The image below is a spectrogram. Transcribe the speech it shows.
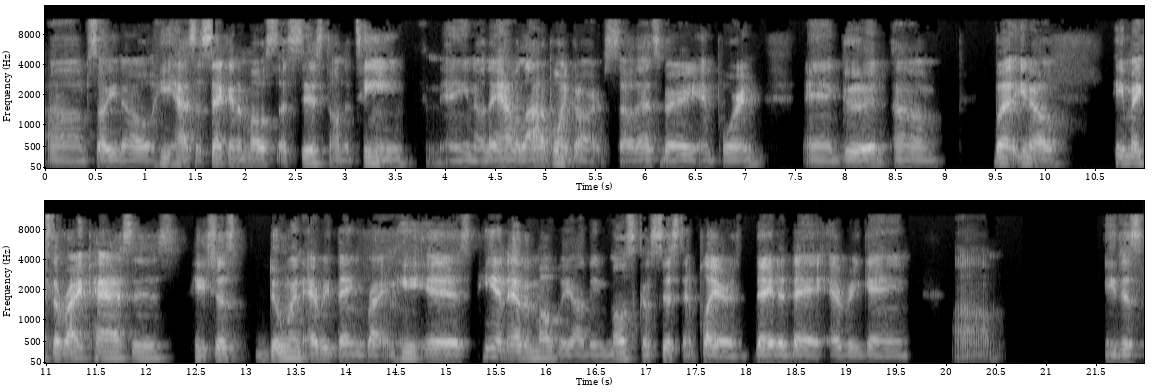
Um, so you know he has the second most assists on the team, and, and, you know they have a lot of point guards, so that's very important and good. Um, but you know he makes the right passes. He's just doing everything right, and he is he and Evan Mobley are the most consistent players day to day, every game. Um, he just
